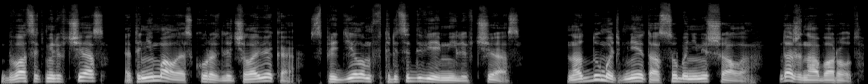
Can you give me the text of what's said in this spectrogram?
20 миль в час – это немалая скорость для человека с пределом в 32 мили в час. Надумать мне это особо не мешало, даже наоборот.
